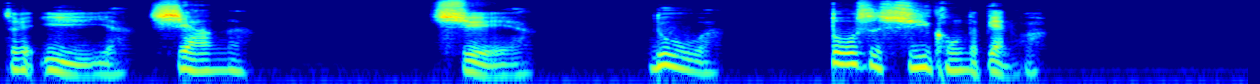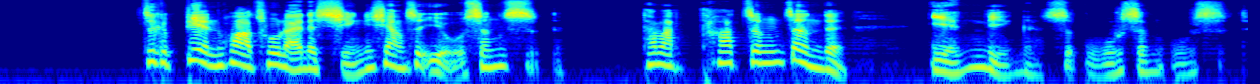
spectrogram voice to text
这个雨呀、香啊、雪呀、露啊，都是虚空的变化。这个变化出来的形象是有生死的。他把，他真正的言灵啊，是无生无死的，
